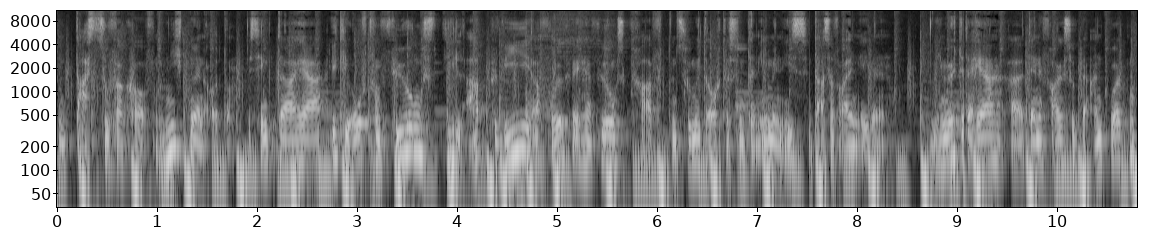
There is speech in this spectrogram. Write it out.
und das zu verkaufen, nicht nur ein Auto. Es hängt daher wirklich oft vom Führungsstil ab, wie erfolgreich eine Führungskraft und somit auch das Unternehmen ist, das auf allen Ebenen. Ich möchte daher äh, deine Frage so beantworten.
